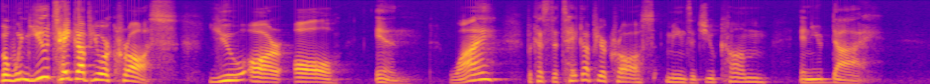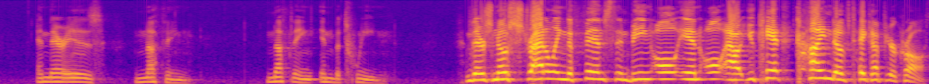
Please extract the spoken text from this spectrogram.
But when you take up your cross, you are all in. Why? Because to take up your cross means that you come and you die. And there is nothing, nothing in between. There's no straddling the fence and being all in, all out. You can't kind of take up your cross.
